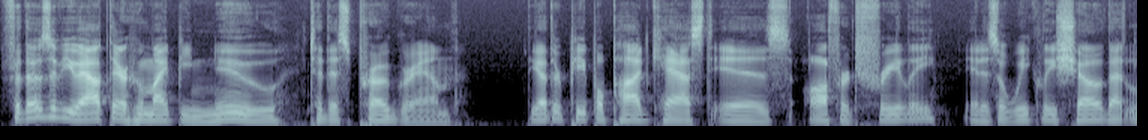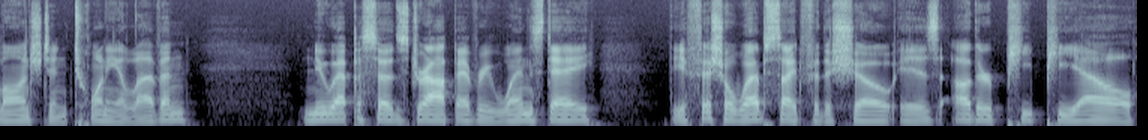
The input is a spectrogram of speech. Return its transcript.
For those of you out there who might be new to this program, the Other People podcast is offered freely. It is a weekly show that launched in 2011. New episodes drop every Wednesday. The official website for the show is otherppl.com.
